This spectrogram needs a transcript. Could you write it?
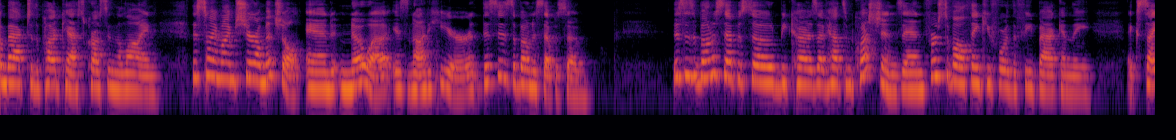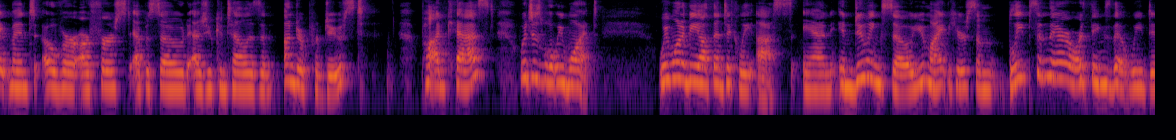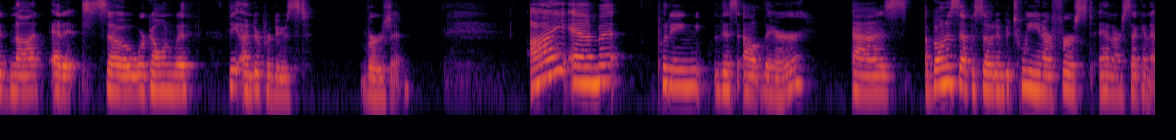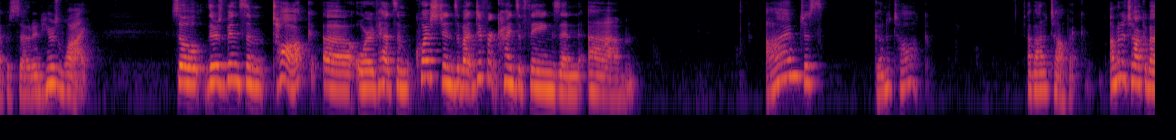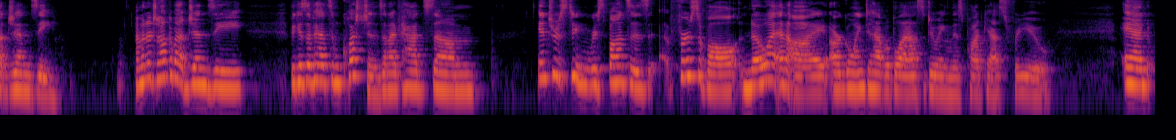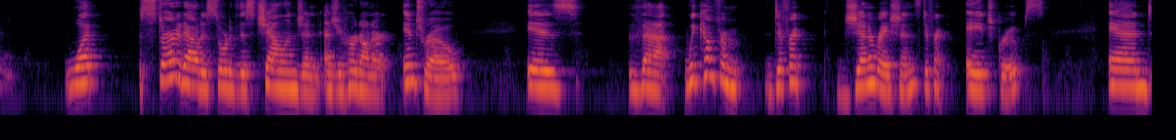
welcome back to the podcast Crossing the Line. This time I'm Cheryl Mitchell and Noah is not here. This is a bonus episode. This is a bonus episode because I've had some questions. And first of all, thank you for the feedback and the excitement over our first episode. As you can tell, is an underproduced podcast, which is what we want. We want to be authentically us. And in doing so, you might hear some bleeps in there or things that we did not edit. So we're going with the underproduced version. I am putting this out there as a bonus episode in between our first and our second episode. And here's why. So there's been some talk, uh, or I've had some questions about different kinds of things, and um, I'm just going to talk about a topic. I'm going to talk about Gen Z. I'm going to talk about Gen Z because I've had some questions and I've had some interesting responses. First of all, Noah and I are going to have a blast doing this podcast for you. And what started out as sort of this challenge, and as you heard on our intro, is that we come from different generations, different age groups. And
